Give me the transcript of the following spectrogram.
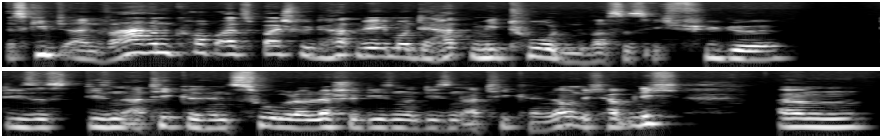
es gibt einen Warenkorb als Beispiel, den hatten wir eben, und der hat Methoden, was es ich füge dieses, diesen Artikel hinzu oder lösche diesen und diesen Artikel. Ne? Und ich habe nicht ähm,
